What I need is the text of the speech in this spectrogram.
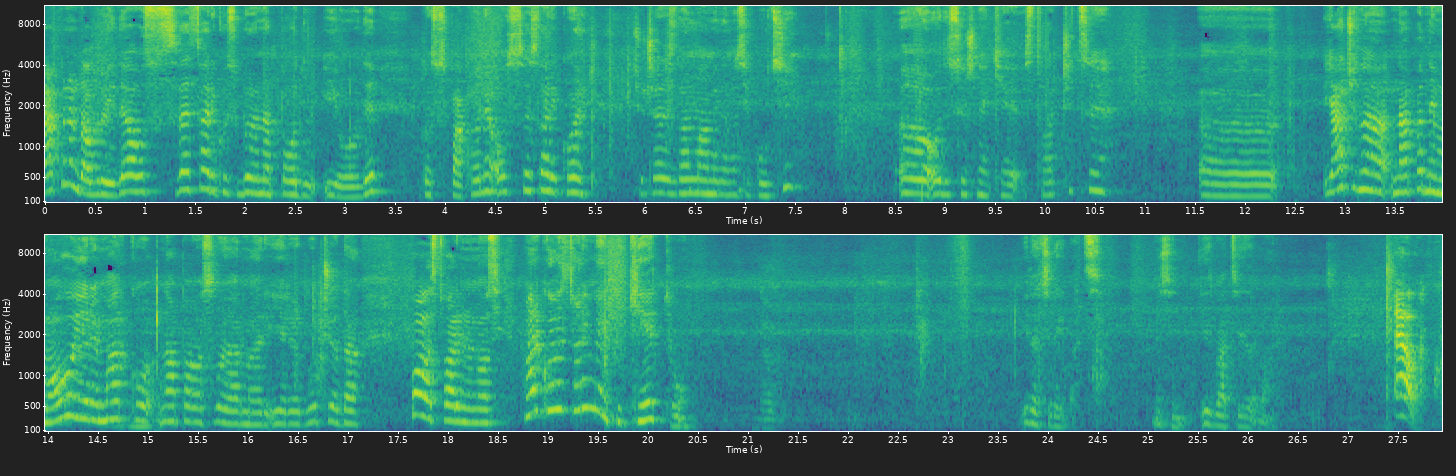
Jako nam dobro ide, ovo su sve stvari koje su bile na podu i ovde, koje su spakovane, ovo su sve stvari koje ću večeras dan mami da nosi kući. Uh, ovde su još neke stvarčice. Uh, ja ću da napadnem ovo jer je Marko napao svoj armar, jer je odlučio da pola stvari ne nosi. Marko, ove stvari imaju etiketu. Da. I da će da ih baci. Mislim, izbaci iz armara. Evo ovako,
